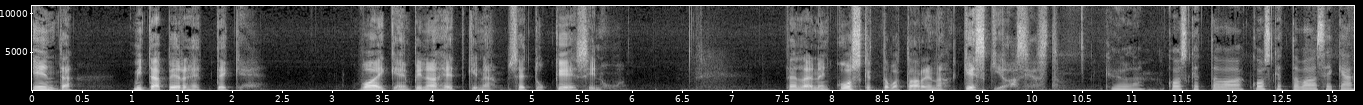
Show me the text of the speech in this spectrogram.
Entä mitä perhe tekee? Vaikeimpina hetkinä se tukee sinua. Tällainen koskettava tarina Keski-Aasiasta. Kyllä, koskettavaa, koskettavaa sekä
